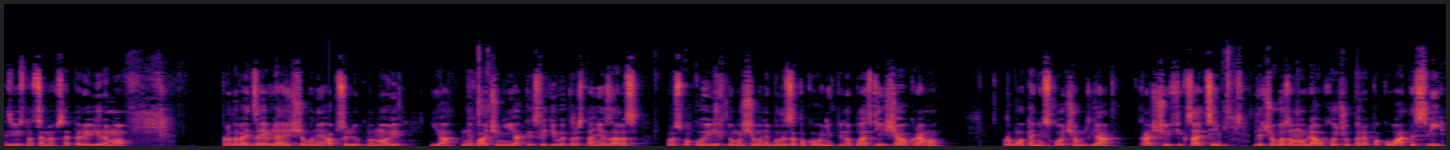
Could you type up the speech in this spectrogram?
Звісно, це ми все перевіримо. Продавець заявляє, що вони абсолютно нові. Я не бачу ніяких слідів використання. Зараз розпакую їх, тому що вони були запаковані в пінопласті і ще окремо промотані скотчем для кращої фіксації. Для чого замовляв? Хочу перепакувати свій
